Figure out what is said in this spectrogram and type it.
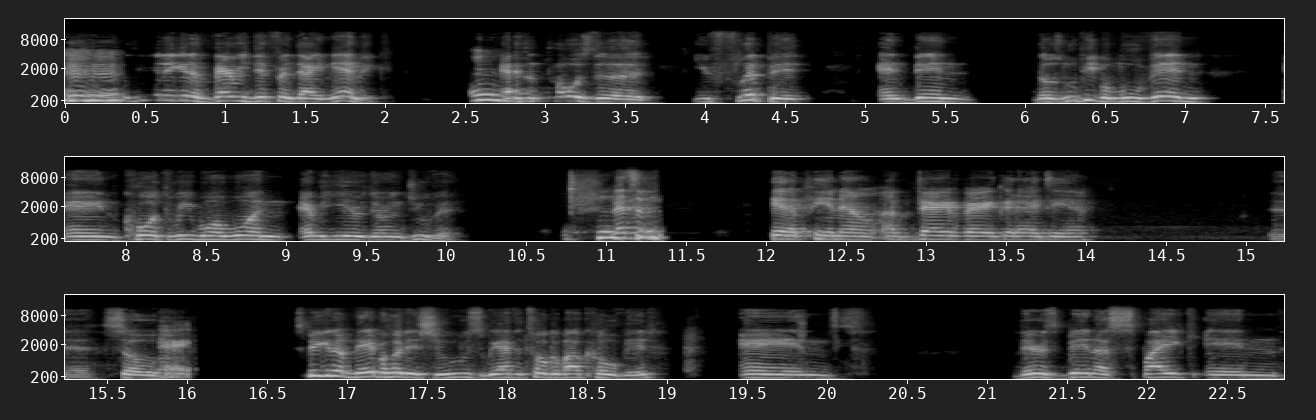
Mm-hmm. You're gonna get a very different dynamic mm-hmm. as opposed to you flip it and then those new people move in and call 311 every year during J'ouvert. That's a yeah, P&L, a very, very good idea. Yeah. So very. Speaking of neighborhood issues, we have to talk about COVID. And there's been a spike in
